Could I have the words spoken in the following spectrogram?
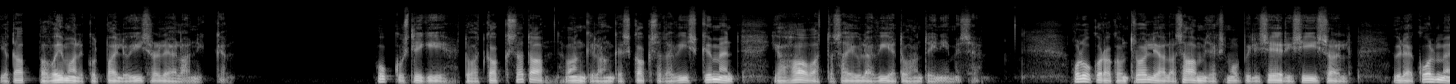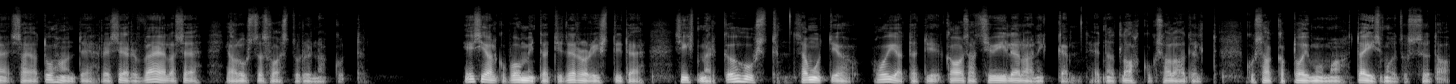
ja tappa võimalikult palju Iisraeli elanikke. hukkus ligi tuhat kakssada, vangi langes kakssada viiskümmend ja haavata sai üle viie tuhande inimese olukorra kontrolli alla saamiseks mobiliseeris Iisrael üle kolmesaja tuhande reservväelase ja alustas vasturünnakut. esialgu pommitati terroristide sihtmärke õhust, samuti hoiatati Gaza tsiviilelanikke, et nad lahkuks aladelt, kus hakkab toimuma täismõõdus sõda.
